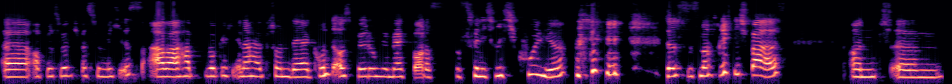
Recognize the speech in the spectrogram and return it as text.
äh, ob das wirklich was für mich ist, aber habe wirklich innerhalb schon der Grundausbildung gemerkt, boah, das, das finde ich richtig cool hier. das, das macht richtig Spaß. Und ähm,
